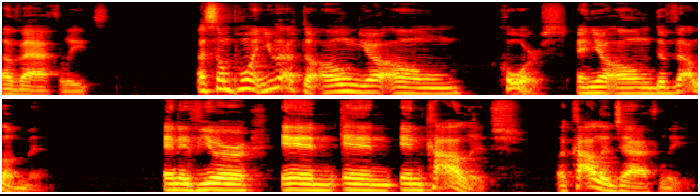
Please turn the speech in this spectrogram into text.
of athletes, at some point you have to own your own course and your own development. And if you're in in in college, a college athlete,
